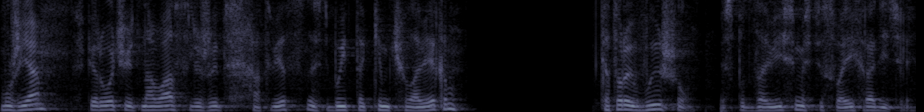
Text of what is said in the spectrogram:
Мужья, в первую очередь на вас лежит ответственность быть таким человеком, который вышел из-под зависимости своих родителей.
